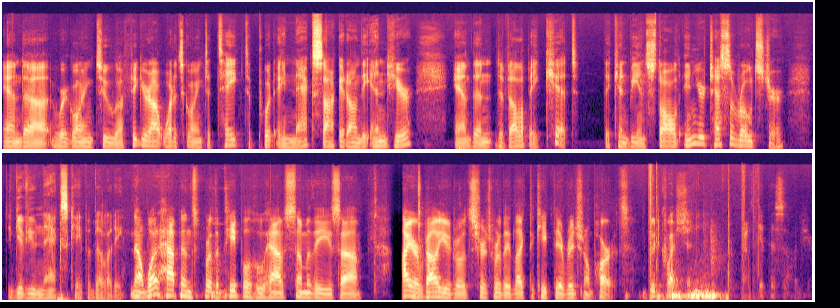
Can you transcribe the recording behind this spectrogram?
And uh, we're going to uh, figure out what it's going to take to put a NAC socket on the end here and then develop a kit that can be installed in your Tesla Roadster to give you NACS capability. Now, what happens for the people who have some of these uh, higher valued roadsters where they'd like to keep the original parts? Good question. Let's get this out of here.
